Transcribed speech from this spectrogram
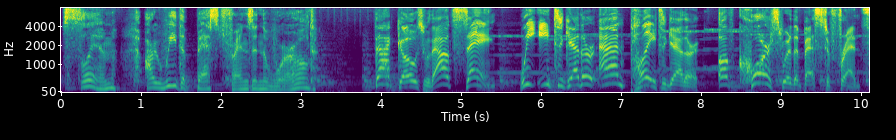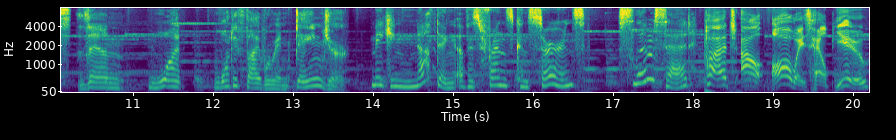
Slim, are we the best friends in the world? That goes without saying. We eat together and play together. Of course, we're the best of friends. Then what what if I were in danger? Making nothing of his friend's concerns, Slim said, Pudge, I'll always help you,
